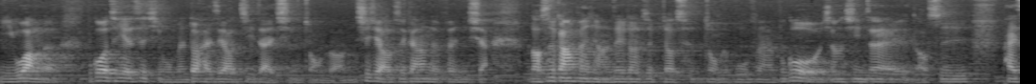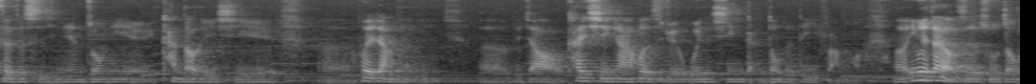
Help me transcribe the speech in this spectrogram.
遗忘了，不过这些事情我们都还是要记在心中的。谢谢老师刚刚的分享。老师刚刚分享的这一段是比较沉重的部分啊。不过我相信在老师拍摄这十几年中，你也看到了一些呃，会让你呃。比较开心啊，或者是觉得温馨感动的地方哦。呃，因为在老师的书中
